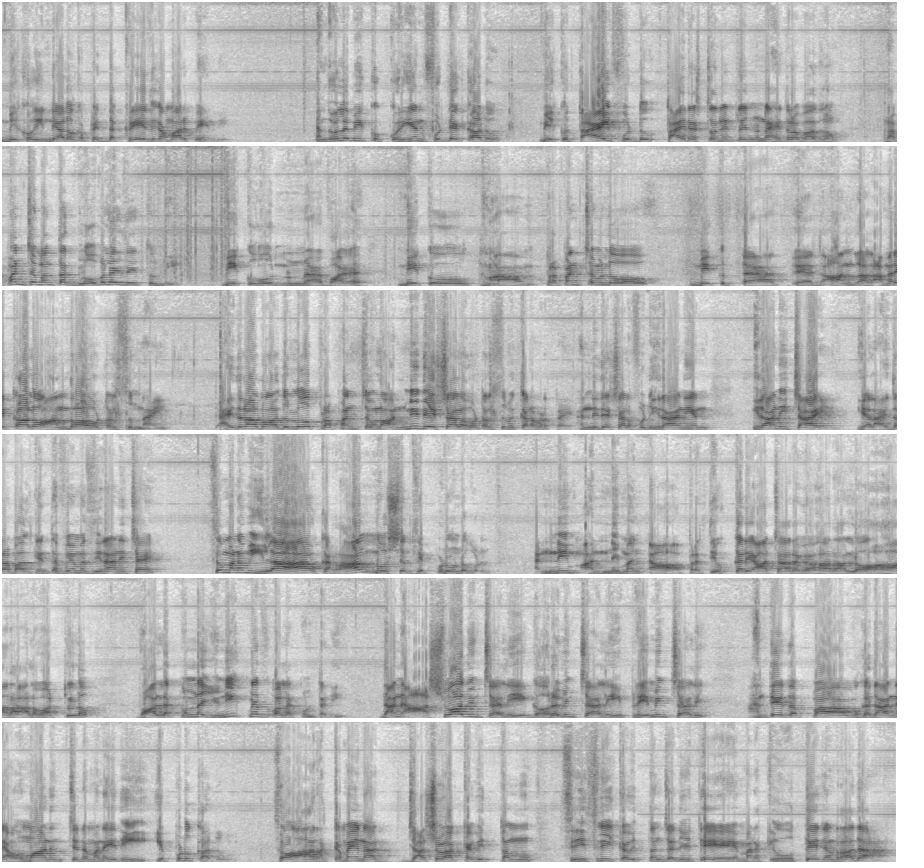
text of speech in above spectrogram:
మీకు ఇండియాలో ఒక పెద్ద క్రేజ్గా మారిపోయింది. అందువల్ల మీకు కొరియన్ ఫుడ్డే కాదు మీకు థాయ్ ఫుడ్ థాయ్ రెస్టారెంట్లు ఎన్నున్నాయి హైదరాబాద్లో. ప్రపంచమంతా గ్లోబలైజ్ అవుతుంది. మీకు మీకు ప్రపంచంలో మీకు ఆంధ్ర అమెరికాలో ఆంధ్ర హోటల్స్ ఉన్నాయి. హైదరాబాదులో ప్రపంచంలో అన్ని దేశాల హోటల్స్ మీకు కనబడతాయి. అన్ని దేశాల ఫుడ్. ఇరానియన్ ఇరానీ చాయ్. ఇవాళ హైదరాబాద్కి ఎంత ఫేమస్ ఇరానీ చాయ్? సో మనం ఇలా ఒక రాంగ్ నోషన్స్ ఎప్పుడు ఉండకూడదు. అన్ని అన్ని ప్రతి ఒక్కరి ఆచార వ్యవహారాల్లో ఆహార అలవాట్లలో వాళ్ళకున్న యునిక్నెస్ వాళ్ళకు ఉంటుంది దాన్ని ఆస్వాదించాలి గౌరవించాలి ప్రేమించాలి. అంతే తప్ప ఒకదాన్ని అవమానించడం అనేది ఎప్పుడు కాదు. సో ఆ రకమైన జాషువా కవిత్వం శ్రీశ్రీ కవిత్వం చదివితే మనకి ఉత్తేజం రాదా?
